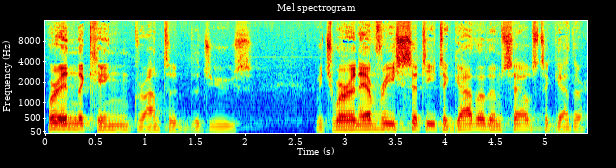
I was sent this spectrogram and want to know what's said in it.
Wherein the king granted the Jews, which were in every city, to gather themselves together,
